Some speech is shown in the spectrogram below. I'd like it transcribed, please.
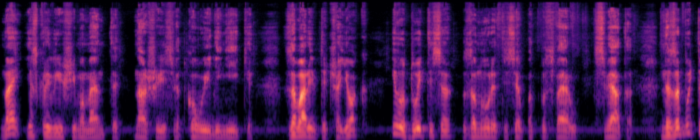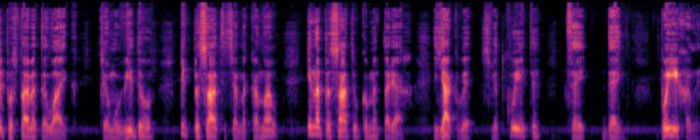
найяскравіші моменти нашої святкової лінійки. Заварюйте чайок і готуйтеся зануритися в атмосферу свята. Не забудьте поставити лайк цьому відео, підписатися на канал і написати в коментарях, як ви святкуєте цей день. Поїхали!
